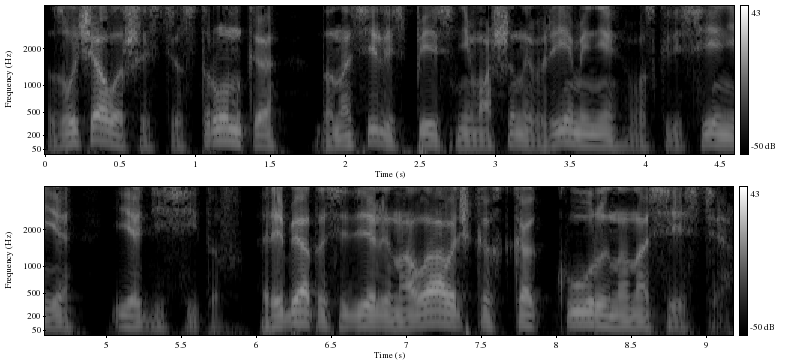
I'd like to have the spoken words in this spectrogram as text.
Звучала шестиструнка, доносились песни машины времени, воскресенья и одесситов. Ребята сидели на лавочках, как куры на насесте.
